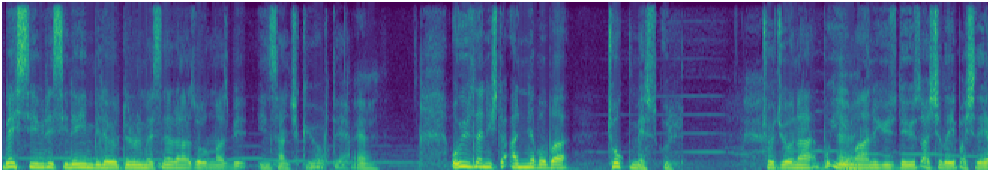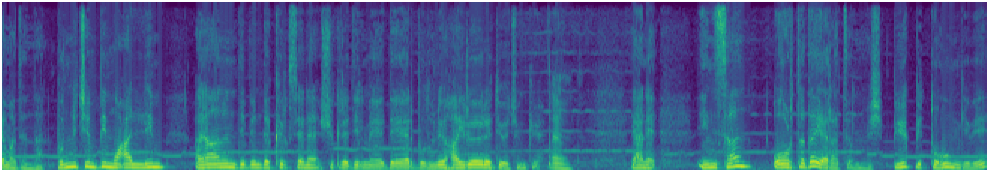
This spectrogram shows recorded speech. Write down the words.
beş sivri sineğin bile öldürülmesine razı olmaz bir insan çıkıyor ortaya. Evet. O yüzden işte anne baba çok mesul. Çocuğuna bu imanı yüzde yüz aşılayıp aşılayamadığından. Bunun için bir muallim ayağının dibinde 40 sene şükredilmeye değer bulunuyor. Hayrı öğretiyor çünkü. Evet. Yani insan ortada yaratılmış. Büyük bir tohum gibi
